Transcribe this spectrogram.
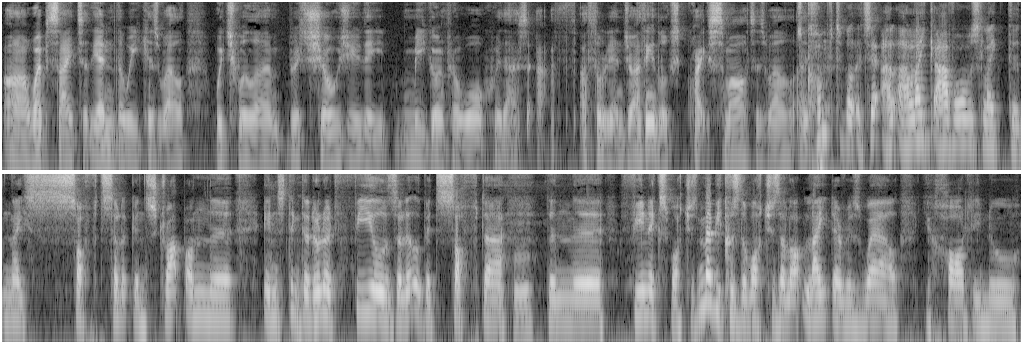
on our website at the end of the week as well, which will um, which shows you the me going for a walk with us. I, I thoroughly enjoy. I think it looks quite smart as well. It's comfortable. It's I, I like. I've always liked the nice soft silicon strap on the Instinct. I don't know. It feels a little bit softer Mm-hmm. than the Fenix watches. Maybe because the watch is a lot lighter as well. You hardly know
